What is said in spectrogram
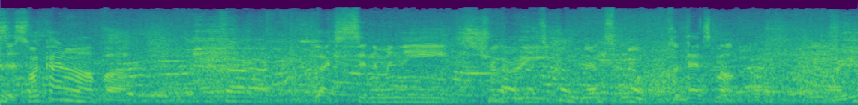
This? What kind of uh, like cinnamony, sugary, It's condensed milk. condensed milk? Ready?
